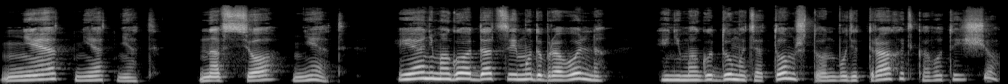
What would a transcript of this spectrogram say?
Нет, нет, нет. На все нет. Я не могу отдаться ему добровольно и не могу думать о том, что он будет трахать кого-то еще.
